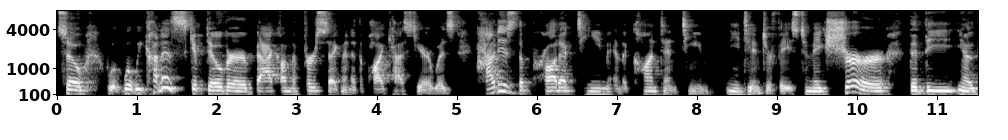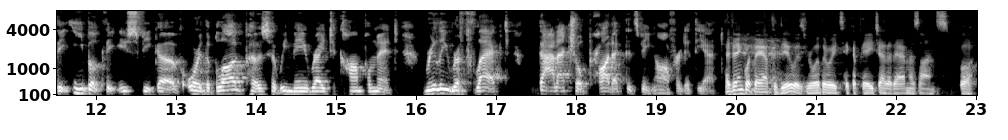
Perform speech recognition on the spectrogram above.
So, what we kind of skipped over back on the first segment of the podcast here was how does the product team and the content team need to interface to make sure that the you know the ebook that you speak of or the blog post that we may write to complement really reflect that actual product that's being offered at the end. I think what they have to do is literally take a page out of Amazon's book.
